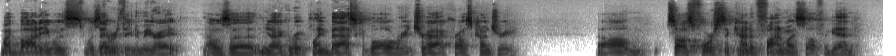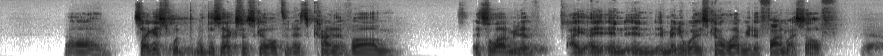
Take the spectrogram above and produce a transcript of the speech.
my body was was everything to me, right? I was, uh, you know, I grew up playing basketball, ran track, cross country. Um, so I was forced to kind of find myself again. Uh, so I guess with with this exoskeleton, it's kind of um, it's allowed me to, I, I in, in, in many ways, kind of allowed me to find myself. Yeah.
